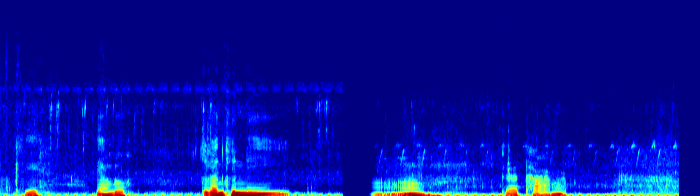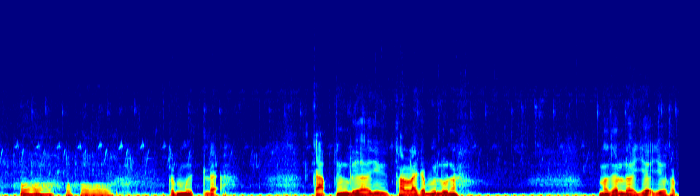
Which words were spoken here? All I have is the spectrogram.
โอเค อย่างดูเจอกันคืนนี้อ๋อเจอทางโอ้โห จะมืดแล้ว กลับยังเหลืออยู่เท่าไหร่ก็ไม่รู้นะ น่าจะเหลือเยอะอยู่ครับ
